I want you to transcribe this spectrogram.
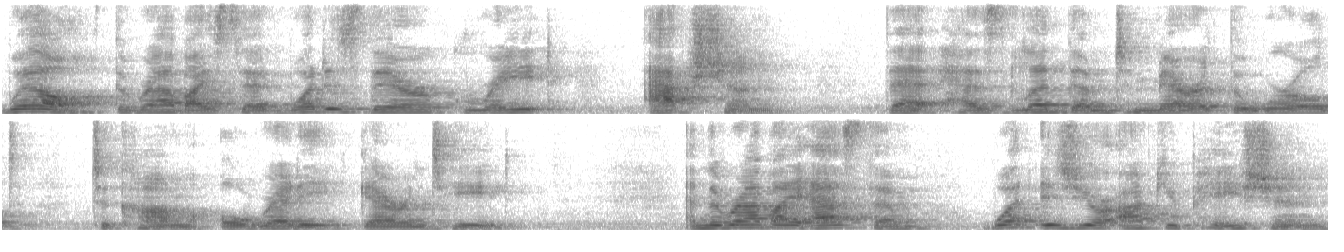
Well, the rabbi said, what is their great action that has led them to merit the world to come already guaranteed? And the rabbi asked them, what is your occupation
